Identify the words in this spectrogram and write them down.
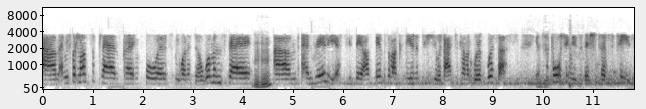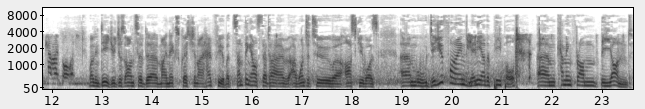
Um, and we've got lots of plans going forward. We want to do a Women's Day. Mhm. Um, and really, if, if there are members of our community who would like to come and work with us in supporting these initiatives, please come on board. Well, indeed, you just answered uh, my next question I had for you. But something else that I, I wanted to uh, ask you was, um, did you find many other people um, coming from beyond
